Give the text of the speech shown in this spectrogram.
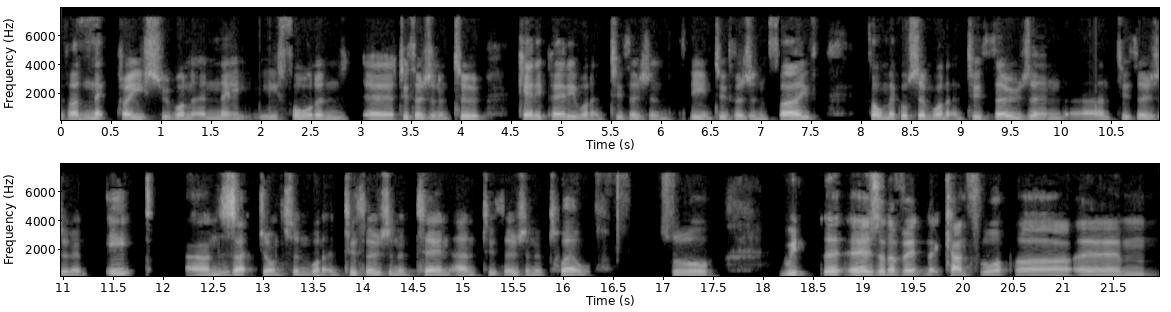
We've had Nick Price, who won it in 94 and uh, 2002. Kenny Perry won it in 2003 and 2005. Phil Mickelson won it in 2000 and 2008. and Zach Johnson won it in 2010 and 2012. So we it is an event that can throw up a, um,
